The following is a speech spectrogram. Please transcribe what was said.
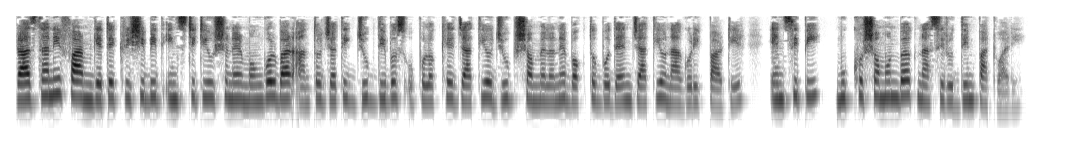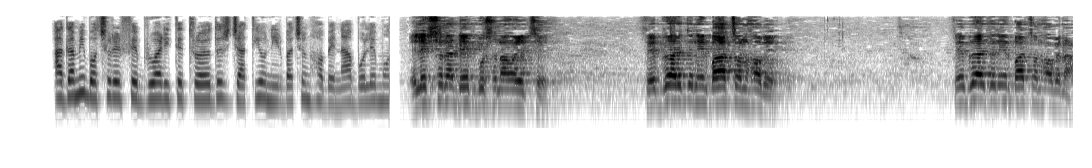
রাজধানীর ফার্মগেটে কৃষিবিদ ইনস্টিটিউশনের মঙ্গলবার আন্তর্জাতিক যুগ দিবস উপলক্ষে জাতীয় যুগ সম্মেলনে বক্তব্য দেন জাতীয় নাগরিক পার্টির এনসিপি মুখ্য সমন্বয়ক নাসিরুদ্দিন পাটওয়ারি আগামী বছরের ফেব্রুয়ারিতে ত্রয়োদশ জাতীয় নির্বাচন হবে না বলে ইলেকশনের ডেট ঘোষণা হয়েছে। ফেব্রুয়ারিতে নির্বাচন হবে। ফেব্রুয়ারিতে নির্বাচন হবে না।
